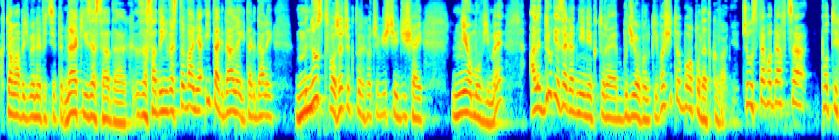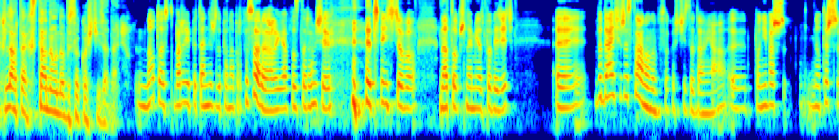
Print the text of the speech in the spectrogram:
kto ma być beneficjentem, na jakich zasadach, zasady inwestowania i tak dalej, i tak dalej. Mnóstwo rzeczy, których oczywiście dzisiaj nie omówimy, ale drugie zagadnienie, które budziło wątpliwości, to było opodatkowanie. Czy ustawodawca po tych latach stanął na wysokości zadania? No to jest bardziej pytanie do pana profesora, ale ja postaram się częściowo na to przynajmniej odpowiedzieć. E, wydaje się, że stanął na wysokości zadania, e, ponieważ no też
